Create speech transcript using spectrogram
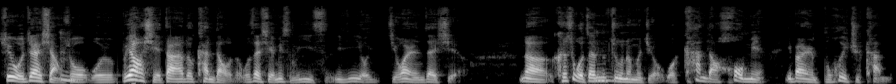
所以我就在想说，我不要写大家都看到的，我在写没什么意思。已经有几万人在写了，那可是我在那住那么久，我看到后面一般人不会去看的，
